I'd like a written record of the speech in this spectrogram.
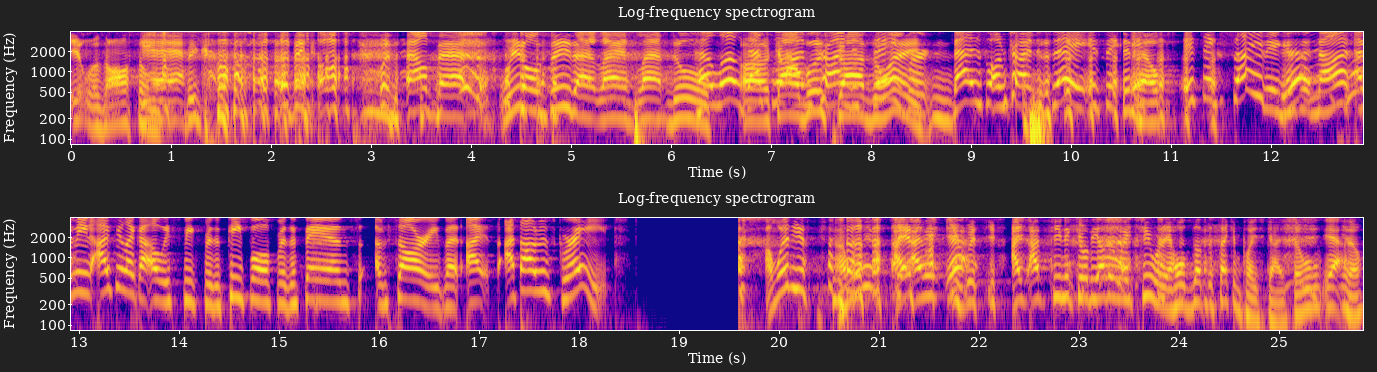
it was awesome. Yeah. Because, because without that, we don't see that last lap duel. Hello, that's uh, what I'm Busch trying to say, away. Burton. That is what I'm trying to say. It's it helped. It's exciting, Yeah, is it not? I mean, I feel like I always speak for the people, for the fans. I'm sorry, but I I thought it was great. I'm with you. I'm with you. I, I mean, I'm yeah. with you. I, I've seen it go the other way too, where it holds up the second place guys. So we'll, Yeah. you know.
